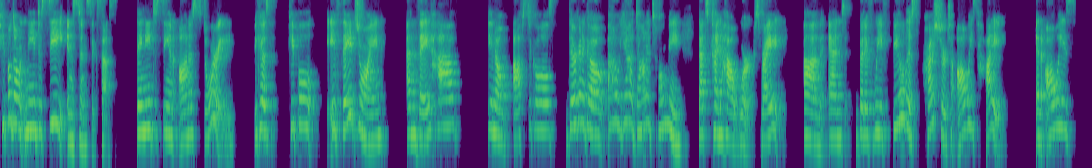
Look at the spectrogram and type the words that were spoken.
People don't need to see instant success, they need to see an honest story because people if they join and they have, you know, obstacles, they're going to go, oh, yeah, Donna told me that's kind of how it works, right? Um, and but if we feel this pressure to always hype and always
